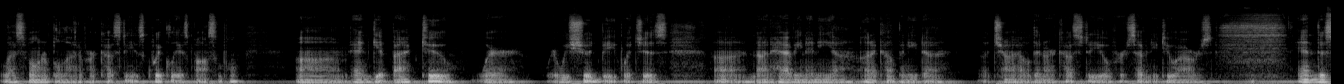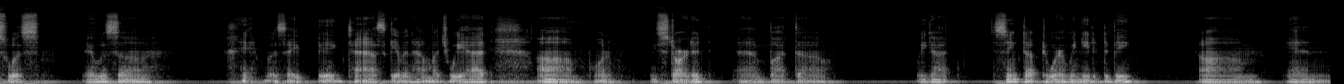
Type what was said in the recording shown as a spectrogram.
less vulnerable out of our custody as quickly as possible um, and get back to where where we should be, which is uh, not having any uh, unaccompanied uh, child in our custody over 72 hours. And this was it was uh, it was a big task given how much we had um, when we started, uh, but uh, we got synced up to where we needed to be, um, and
